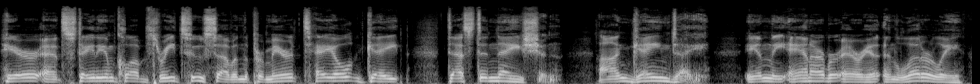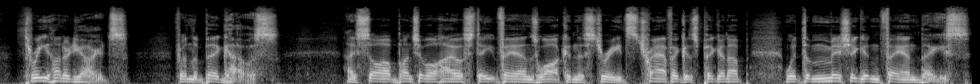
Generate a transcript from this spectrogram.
here at Stadium Club 327, the premier tailgate destination on game day in the Ann Arbor area and literally 300 yards from the big house. I saw a bunch of Ohio State fans walking the streets. Traffic is picking up with the Michigan fan base.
